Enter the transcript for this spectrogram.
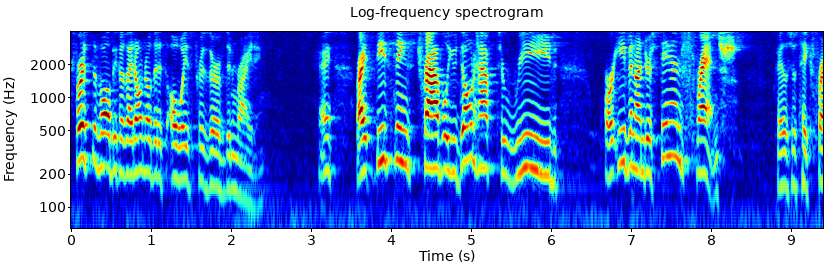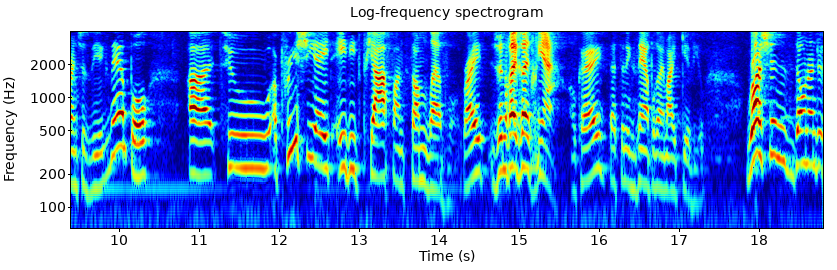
First of all, because I don't know that it's always preserved in writing. Okay, right? These things travel. You don't have to read or even understand French. Okay, let's just take French as the example. Uh, to appreciate Edith Piaf on some level, right? Je ne regrette rien. Okay, that's an example that I might give you. Russians don't under,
